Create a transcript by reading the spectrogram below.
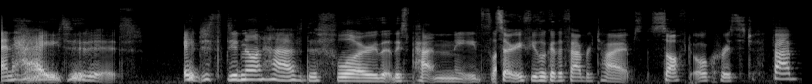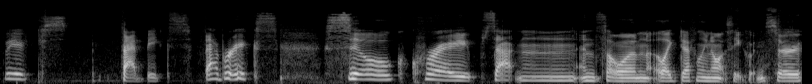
and hated it it just did not have the flow that this pattern needs. So if you look at the fabric types, soft or crisp fabrics, fabrics, fabrics, silk, crepe, satin, and so on, like definitely not sequins. So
